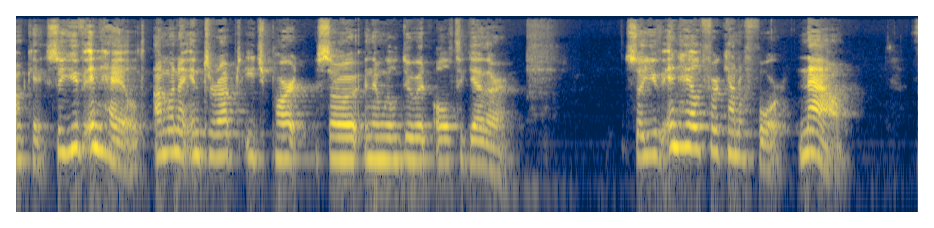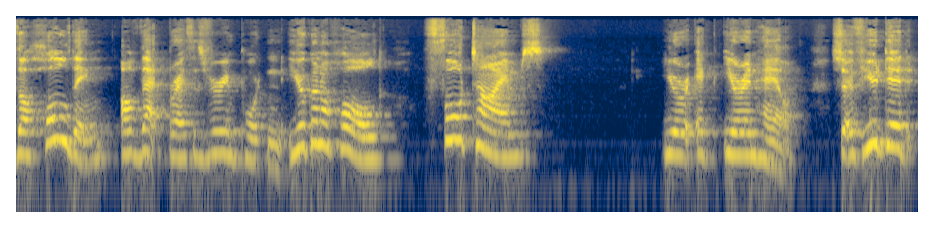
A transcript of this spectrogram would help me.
Okay, so you've inhaled. I'm going to interrupt each part so and then we'll do it all together. So you've inhaled for a count of four. Now, the holding of that breath is very important. You're going to hold four times your your inhale. So if you did,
